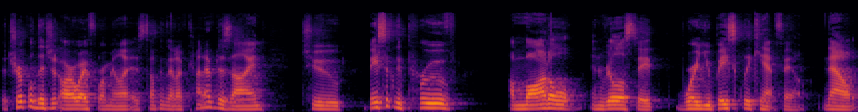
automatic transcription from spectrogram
The triple digit ROI formula is something that I've kind of designed to basically prove a model in real estate where you basically can't fail. Now,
